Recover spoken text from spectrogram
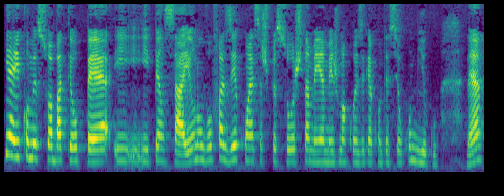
e aí começou a bater o pé e, e, e, pensar: eu não vou fazer com essas pessoas também a mesma coisa que aconteceu comigo, né?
